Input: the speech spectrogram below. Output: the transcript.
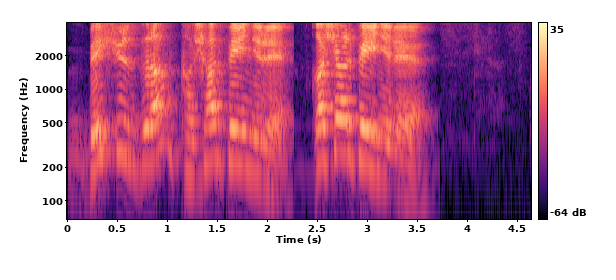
500 gram kaşar peyniri. Kaşar peyniri.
